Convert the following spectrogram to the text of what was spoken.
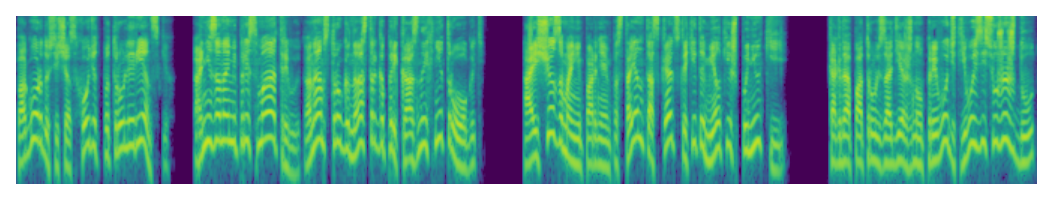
по городу сейчас ходят патрули Ренских. Они за нами присматривают, а нам строго-настрого приказано их не трогать. А еще за моими парнями постоянно таскаются какие-то мелкие шпанюки. Когда патруль задержанного приводит, его здесь уже ждут.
